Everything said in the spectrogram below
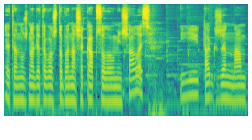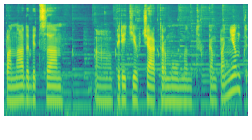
Это нужно для того, чтобы наша капсула уменьшалась. И также нам понадобится э, перейти в Character Movement компонент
